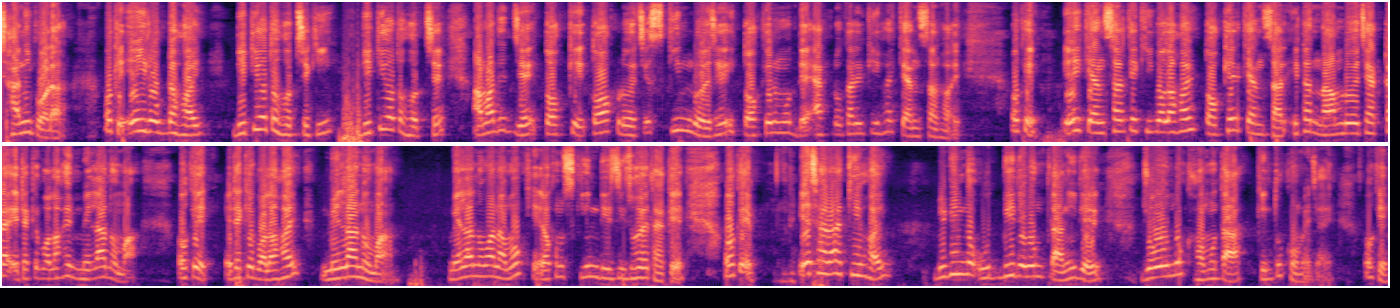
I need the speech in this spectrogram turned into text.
ছানি পড়া ওকে এই রোগটা হয় দ্বিতীয়ত হচ্ছে কি? দ্বিতীয়ত হচ্ছে আমাদের যে ত্বকে ত্বক রয়েছে, স্কিন রয়েছে, এই ত্বকের মধ্যে এক প্রকারের কি হয়? ক্যান্সার হয়। ওকে? এই ক্যান্সারকে কি বলা হয়? ত্বকের ক্যান্সার। এটার নাম রয়েছে একটা, এটাকে বলা হয় মেলানোমা। ওকে? এটাকে বলা হয় মেলানোমা। মেলানোমা নামক এরকম স্কিন ডিজিজ হয়ে থাকে। ওকে? এছাড়া কি হয়? বিভিন্ন উদ্ভিদ এবং প্রাণীদের যৌন ক্ষমতা কিন্তু কমে যায়। ওকে?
